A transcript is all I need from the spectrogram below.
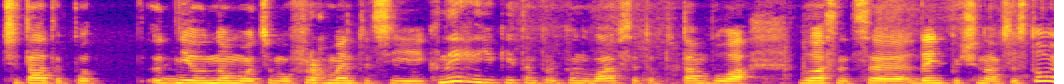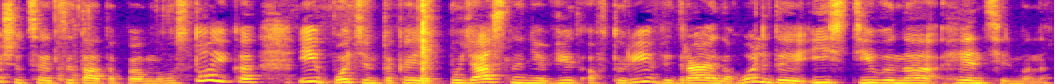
читати по одному цьому фрагменту цієї книги, який там пропонувався. Тобто там була власне це день починався з того, що це цитата певного стоїка, і потім таке як пояснення від авторів від Райана Голідея і Стівена Генсільмана.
